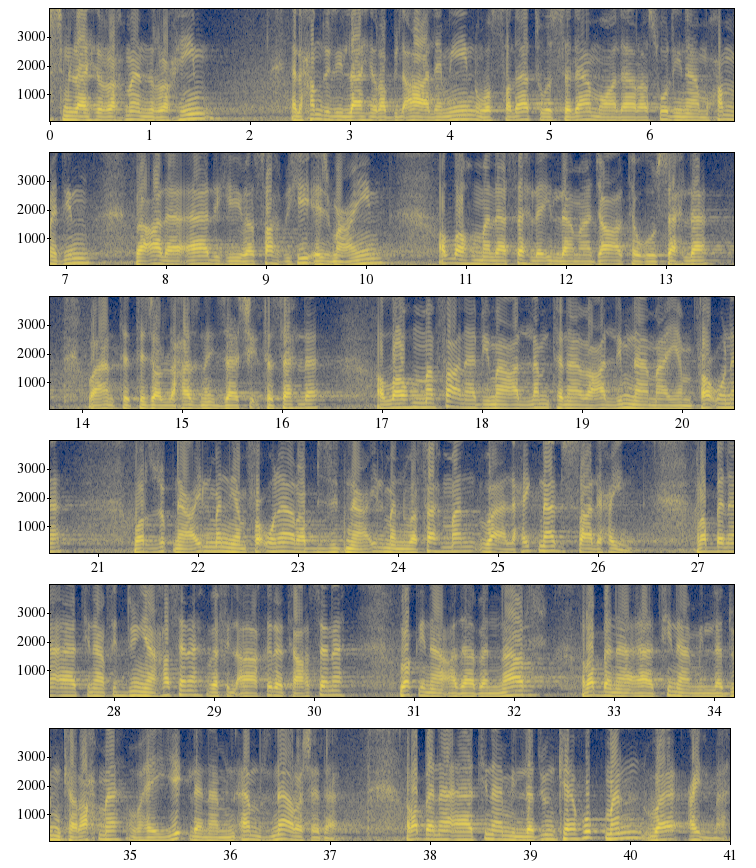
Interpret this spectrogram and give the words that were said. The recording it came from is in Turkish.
Bismillahirrahmanirrahim. Elhamdülillahi Rabbil alemin. Ve salatu ve selamu ala Resulina Muhammedin ve ala alihi ve sahbihi ecma'in. Allahümme la sehle illa ma cealtehu sehle ve ente tecallü hazne izâ şi'te sehle. Allahümme enfa'na bima allamtena ve allimna ma yenfa'una. وارزقنا علما ينفعنا رب زدنا علما وفهما وألحقنا بالصالحين. ربنا آتنا في الدنيا حسنة وفي الآخرة حسنة وقنا عذاب النار. ربنا آتنا من لدنك رحمة وهيئ لنا من أمرنا رشدا. ربنا آتنا من لدنك حكما وعلما.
